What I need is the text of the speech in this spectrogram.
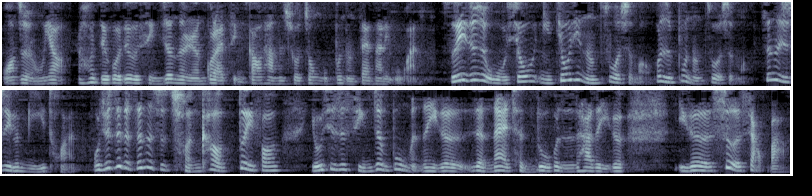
王者荣耀，然后结果就有行政的人过来警告他们说中午不能在那里玩。所以就是午休，你究竟能做什么，或者不能做什么，真的就是一个谜团。我觉得这个真的是纯靠对方，尤其是行政部门的一个忍耐程度，或者是他的一个。一个设想吧，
